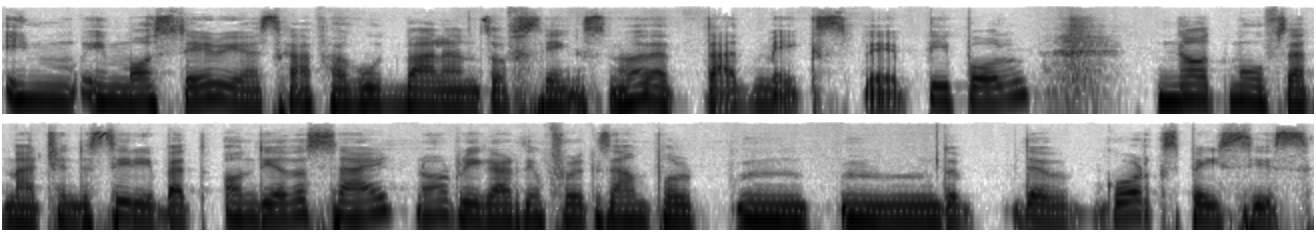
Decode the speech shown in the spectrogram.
in in most areas have a good balance of things, no? That that makes the people not move that much in the city. But on the other side, no, regarding, for example, mm, mm, the the workspaces,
